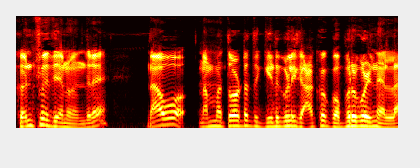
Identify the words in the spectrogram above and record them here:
ಕನ್ಫ್ಯೂಸ್ ಏನು ಅಂದರೆ ನಾವು ನಮ್ಮ ತೋಟದ ಗಿಡಗಳಿಗೆ ಹಾಕೋ ಗೊಬ್ಬರಗಳನ್ನೆಲ್ಲ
